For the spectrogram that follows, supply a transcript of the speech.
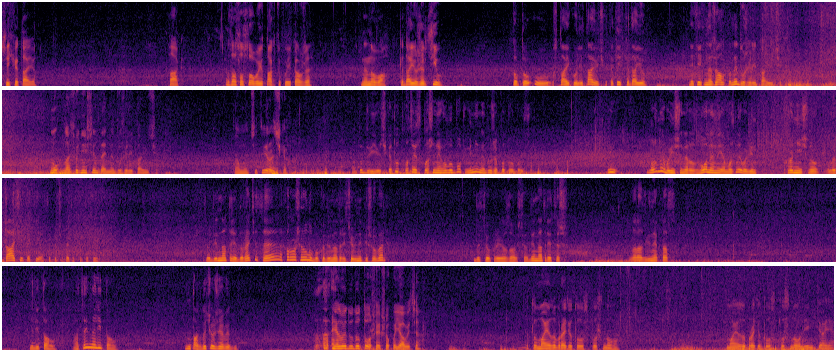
Всіх вітаю. Так. Застосовую тактику, яка вже не нова. Кидаю живців. Тобто у стайку літаючих, таких кидаю, яких не жалко, не дуже літаючих. Ну, на сьогоднішній день не дуже літаючих. Там четвірочка. А тут двієчка. Тут оцей сплошний голубок мені не дуже подобається. Він, можливо, він ще не розгонений, а можливо він хронічно ледачий такий. А це почекайте, хто такий. Це один на три. До речі, це хороший голубок один на три. Чого він не пішов вверх? До цього прив'язався. Один на три, це ж зараз він якраз і літав. А цей не літав. Ну так, до чого ж я веду? Я веду до того, що якщо появиться, то має забрати отого сплошного. Має забрати отого сплошного лінтяя.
